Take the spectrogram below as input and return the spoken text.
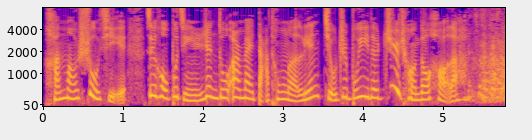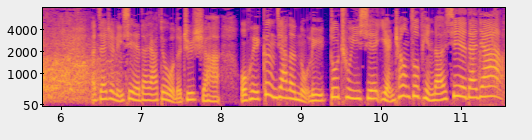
汗毛竖起，最后不仅任督二脉打通了，连久治不愈的痔疮都好了。啊，在这里谢谢大家对我的支持啊，我会更加的努力，多出一些演唱作品的，谢谢大家。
